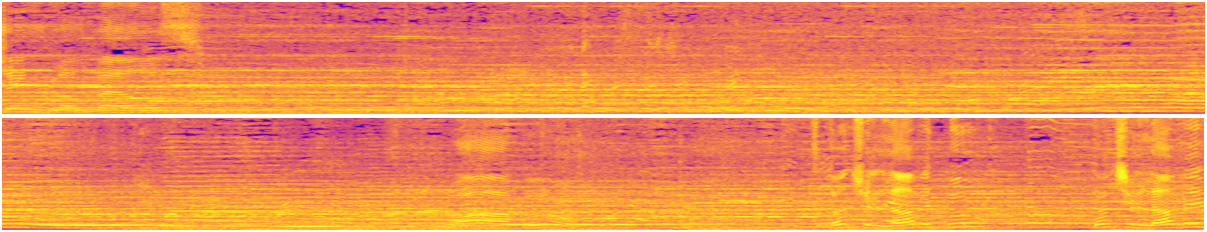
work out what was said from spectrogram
Jingle bells. Don't you love it?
